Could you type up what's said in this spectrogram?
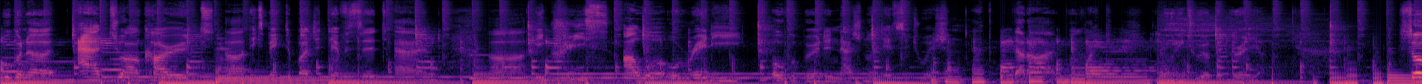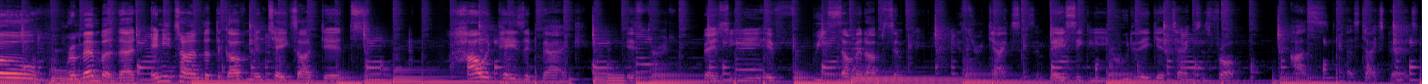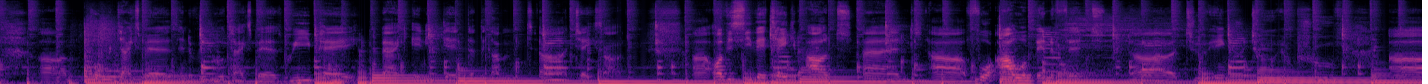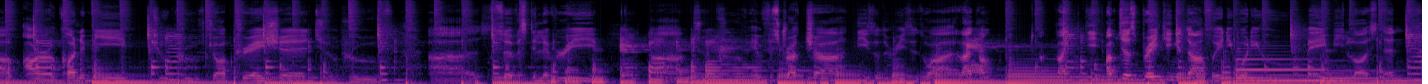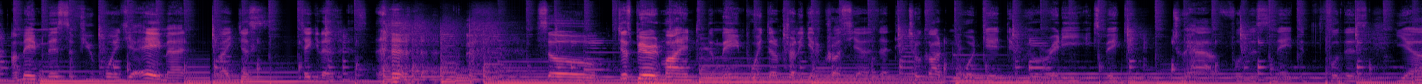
we're gonna add to our current uh, expected budget deficit and uh, increase our already overburdened national debt situation that I was like alluding to a bit earlier. So remember that anytime that the government takes out debt, how it pays it back is through basically, if we sum it up simply, is through taxes. And basically, who do they get taxes from? Us as taxpayers, taxpayers, individual taxpayers. We pay back any debt that the government uh, takes out. Uh, obviously, they take it out and uh, for our benefit uh, to inc- to improve uh, our economy, to improve job creation, to improve uh, service delivery, um, to improve infrastructure. These are the reasons why. Like I'm, like I'm just breaking it down for anybody who may be lost, and I may miss a few points here. Hey, man, like just take it as it is. So just bear in mind the main point that I'm trying to get across here is that they took out more debt than we already expecting to have for this for this year,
